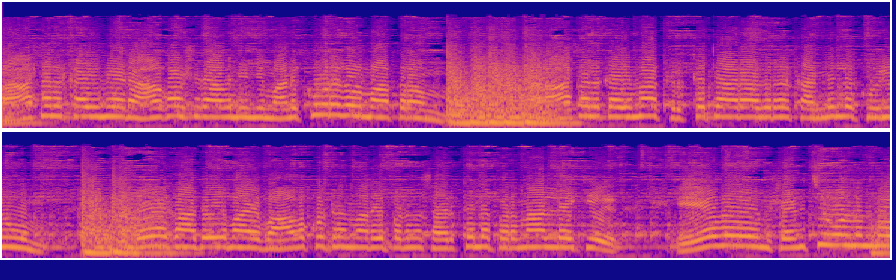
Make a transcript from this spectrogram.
റാസൽ കൈമയുടെ ആഘോഷ രാവിലെ ഇനി മണിക്കൂറുകൾ മാത്രം. റാസൽ കൈമ ക്രിക്കറ്റ് ആരാധകർ കണ്ണിലെ കുരുവും ഹൃദയഗാഥയുമായ വാവക്കുട്ടൻ എന്നറിയപ്പെടുന്ന ശരത്തിന്റെ പിറന്നാളിലേക്ക് ഏവരെയും ക്ഷണിച്ചുകൊള്ളുന്നു.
